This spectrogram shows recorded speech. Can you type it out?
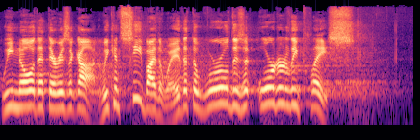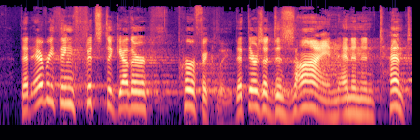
we know that there is a God. We can see, by the way, that the world is an orderly place, that everything fits together perfectly, that there's a design and an intent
